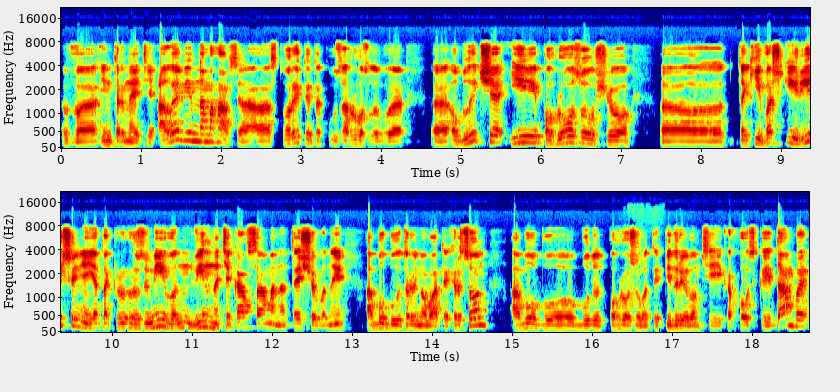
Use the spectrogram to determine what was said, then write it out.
в інтернеті. Але він намагався е, створити таку загрозливу е, обличчя і погрозу, що е, такі важкі рішення, я так розумію, він, він натякав саме на те, що вони або будуть руйнувати Херсон, або будуть погрожувати підривом цієї Каховської дамби,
